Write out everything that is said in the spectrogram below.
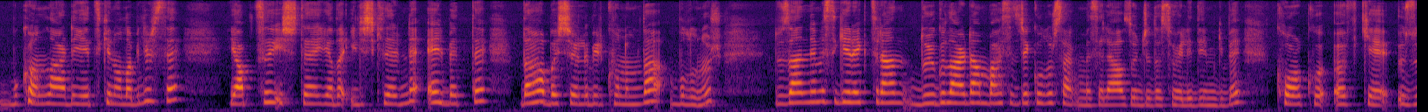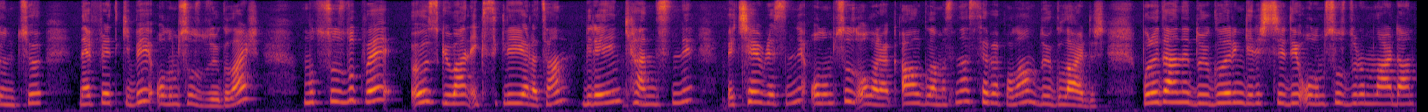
bu konularda yetkin olabilirse yaptığı işte ya da ilişkilerinde elbette daha başarılı bir konumda bulunur. Düzenlemesi gerektiren duygulardan bahsedecek olursak mesela az önce de söylediğim gibi korku, öfke, üzüntü, nefret gibi olumsuz duygular mutsuzluk ve özgüven eksikliği yaratan bireyin kendisini ve çevresini olumsuz olarak algılamasına sebep olan duygulardır. Bu nedenle duyguların geliştirdiği olumsuz durumlardan,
